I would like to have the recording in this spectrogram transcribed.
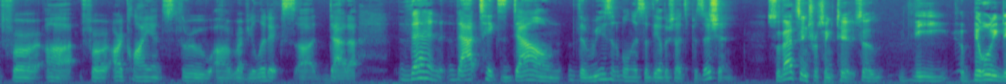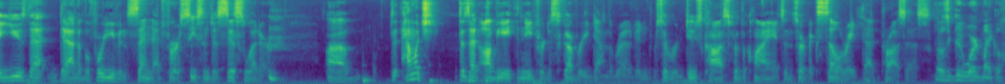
for uh, for our clients through uh, Revulytics uh, data, then that takes down the reasonableness of the other side's position. So that's interesting too. So the ability to use that data before you even send that first cease and desist letter, uh, how much does that obviate the need for discovery down the road and sort of reduce costs for the clients and sort of accelerate that process? That was a good word, Michael.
